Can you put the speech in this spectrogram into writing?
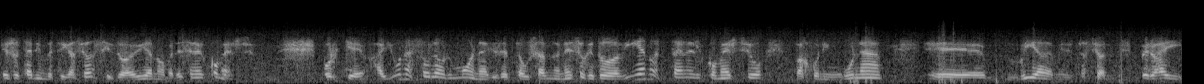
Eso está en investigación si todavía no aparece en el comercio. Porque hay una sola hormona que se está usando en eso que todavía no está en el comercio bajo ninguna eh, vía de administración. Pero hay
